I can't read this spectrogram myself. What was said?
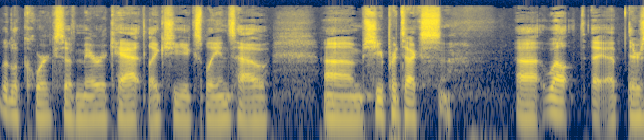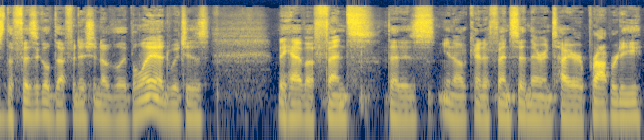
little quirks of Merricat, like she explains how um, she protects. Uh, well, uh, there's the physical definition of the land, which is they have a fence that is you know kind of fenced in their entire property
